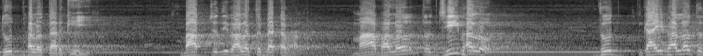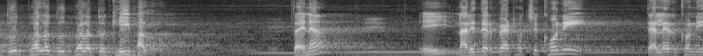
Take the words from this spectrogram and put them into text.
দুধ ভালো তার ঘি। বাপ যদি ভালো, তো বেটা ভালো। মা ভালো, তো ঝি ভালো। দুধ, গাই ভালো, তো দুধ ভালো দুধ ভালো, তো ঘি ভালো। তাই না? এই নারীদের পেট হচ্ছে খনি। তেলের খনি,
